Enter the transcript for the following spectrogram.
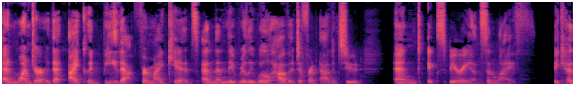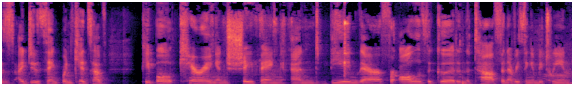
and wonder that I could be that for my kids. And then they really will have a different attitude and experience in life. Because I do think when kids have people caring and shaping and being there for all of the good and the tough and everything in between,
